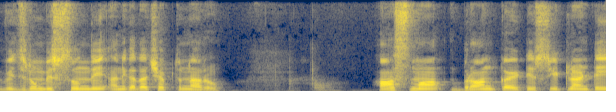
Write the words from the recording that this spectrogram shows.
విజృంభిస్తుంది అని కదా చెప్తున్నారు. ఆస్మా బ్రాంకైటిస్ ఇట్లాంటి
